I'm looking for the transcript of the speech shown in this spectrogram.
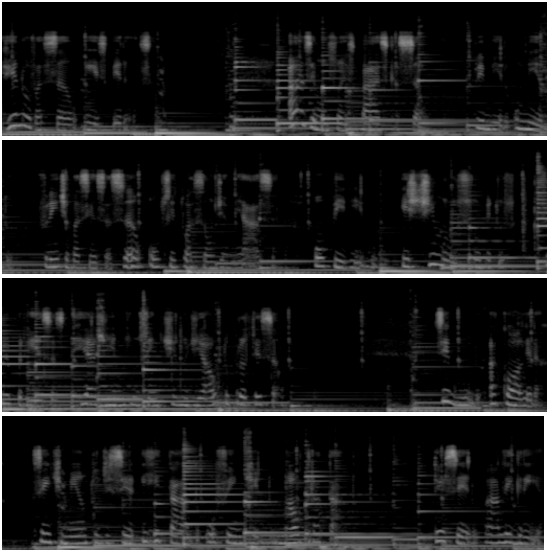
renovação e esperança. As emoções básicas são, primeiro, o medo, frente a uma sensação ou situação de ameaça ou perigo, estímulos súbitos, surpresas, reagimos no sentido de autoproteção. Segundo, a cólera, sentimento de ser irritado, ofendido, maltratado. Terceiro, a alegria,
